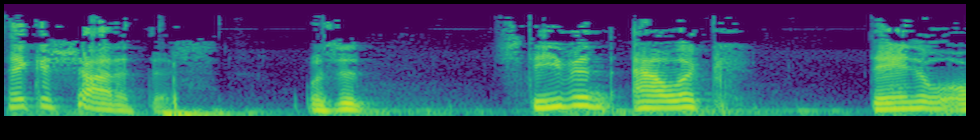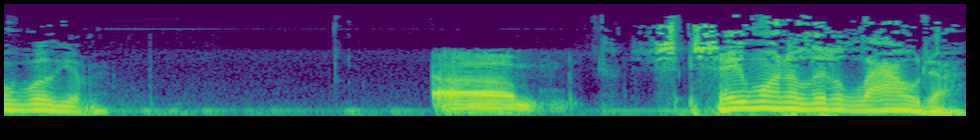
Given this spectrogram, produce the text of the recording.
Take a shot at this. Was it Stephen, Alec, Daniel, or William? Um, S- Say one a little louder.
